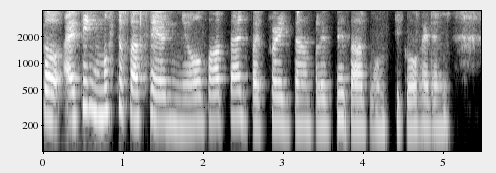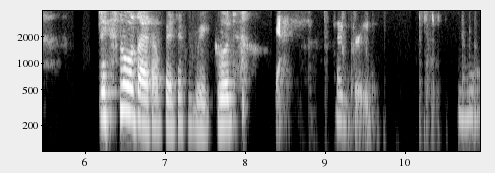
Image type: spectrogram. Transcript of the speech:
so I think most of us here know about that, but for example, if Bizarre wants to go ahead and explore that a bit, it would be good. Yes, agreed. And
